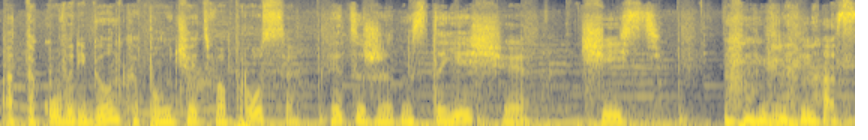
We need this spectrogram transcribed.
от такого ребенка получать вопросы. Это же настоящая честь для нас.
